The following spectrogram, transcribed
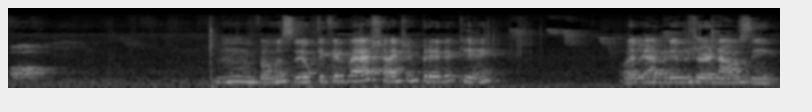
Ó, Hum, vamos ver o que, que ele vai achar de emprego aqui, hein? Olha ele abrindo o jornalzinho.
